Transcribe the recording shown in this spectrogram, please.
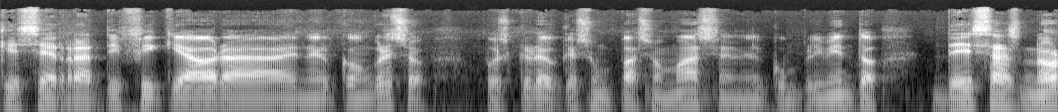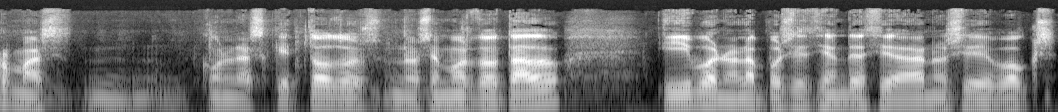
que se ratifique ahora en el Congreso, pues creo que es un paso más en el cumplimiento de esas normas mm, con las que todos nos hemos dotado. Y bueno, la posición de Ciudadanos y de Vox,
